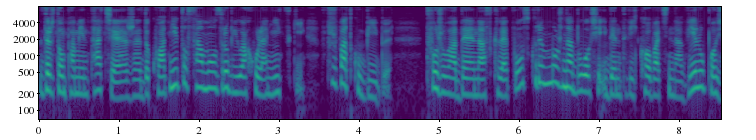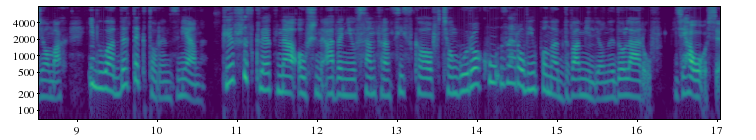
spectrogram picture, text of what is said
Zresztą pamiętacie, że dokładnie to samo zrobiła Hulanicki w przypadku Biby. Tworzyła DNA sklepu, z którym można było się identyfikować na wielu poziomach i była detektorem zmian. Pierwszy sklep na Ocean Avenue w San Francisco w ciągu roku zarobił ponad 2 miliony dolarów. Działo się.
